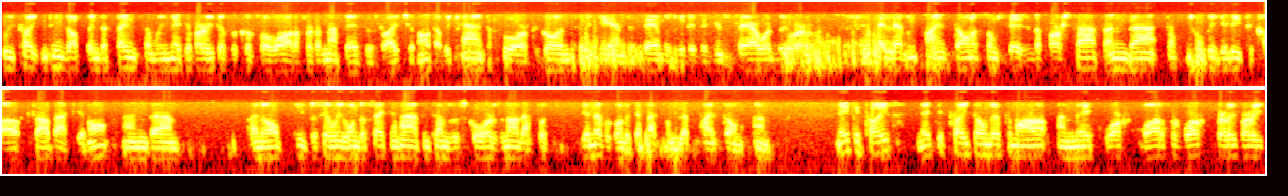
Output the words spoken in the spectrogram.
we tighten things up in defence and we make it very difficult for Waterford on that basis, right? You know, that we can't afford to go into the game the same as we did against Clare when we were 11 points down at some stage in the first half, and uh, that's too big a lead to call, claw back, you know. And um, I know people say we won the second half in terms of scores and all that, but you're never going to get back from 11 points down. And make it tight, make it tight down there tomorrow, and make work Waterford work very, very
